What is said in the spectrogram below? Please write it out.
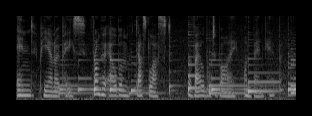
End Piano Piece from her album Dust Lust, available to buy on Bandcamp.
